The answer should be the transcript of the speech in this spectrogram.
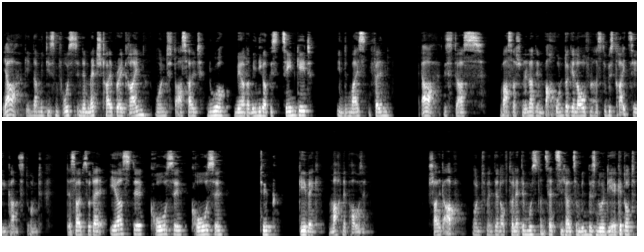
ja, gehen dann mit diesem Frust in den Match-Tiebreak rein und da es halt nur mehr oder weniger bis 10 geht, in den meisten Fällen, ja, ist das Wasser schneller den Bach runtergelaufen, als du bis 3 zählen kannst. Und Deshalb so der erste große, große Tipp. Geh weg, mach eine Pause. Schalt ab und wenn du auf Toilette musst, dann setz dich halt zumindest nur in die Ecke dort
